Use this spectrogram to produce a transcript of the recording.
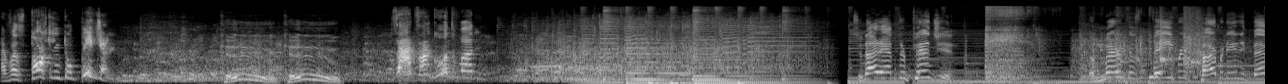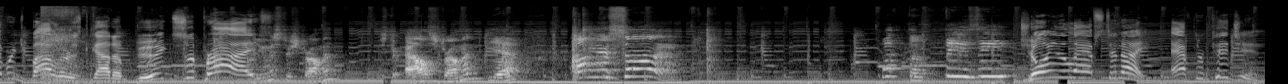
I was talking to Pigeon. Coo, coo. That's a good one. Tonight after Pigeon, America's favorite carbonated beverage bottler's got a big surprise. You Mr. Strumman? Mr. Al Strumman? Yeah? I'm your son! What the feezy? Join the laughs tonight after Pigeon.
